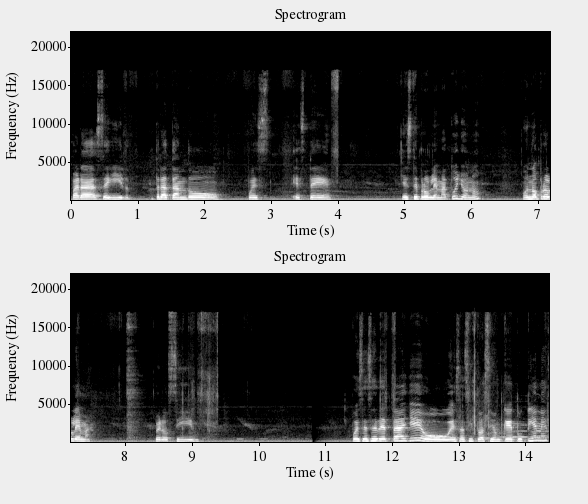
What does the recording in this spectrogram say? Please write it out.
para seguir tratando, pues, este, este problema tuyo, ¿no? O no problema, pero sí, pues ese detalle o esa situación que tú tienes.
